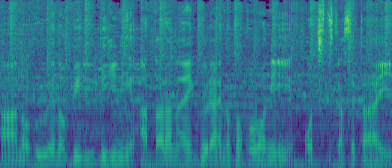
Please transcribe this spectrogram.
あの上のビリビリに当たらないぐらいのところに落ち着かせたい。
